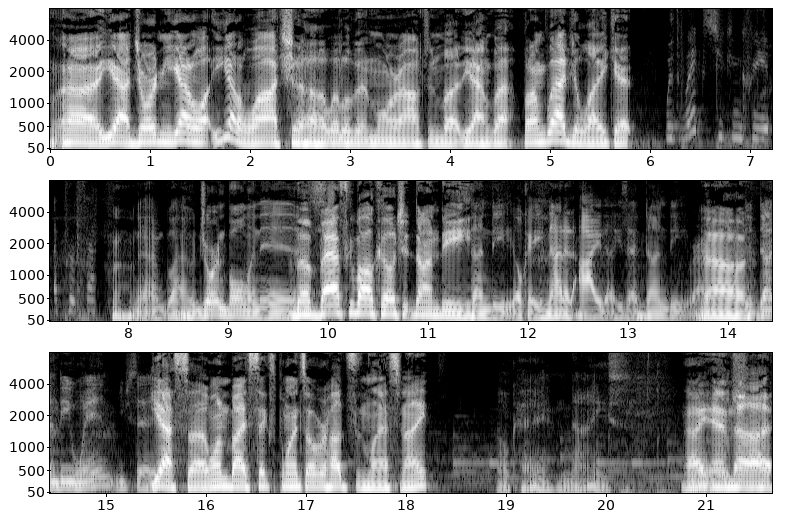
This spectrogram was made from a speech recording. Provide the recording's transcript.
Uh, yeah, Jordan, you gotta you gotta watch uh, a little bit more often. But yeah, I'm glad. But I'm glad you like it. With Wix, you can create a professional. Yeah, I'm glad. Who Jordan Bolin is? The basketball coach at Dundee. Dundee. Okay, he's not at Ida. He's at Dundee, right? No. Did Dundee win? You said Yes, uh, won by six points over Hudson last night. Okay, nice. And uh,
